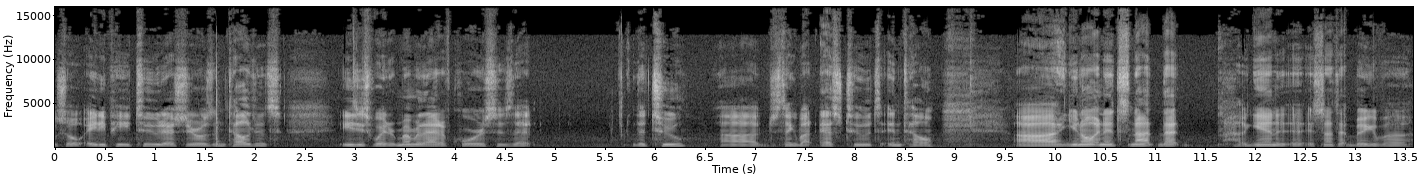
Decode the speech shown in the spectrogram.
So ADP 2-0 is intelligence. Easiest way to remember that, of course, is that the 2, uh, just think about S2, it's Intel. Uh, you know, and it's not that, again, it's not that big of a,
